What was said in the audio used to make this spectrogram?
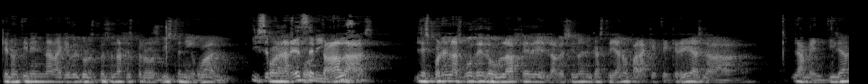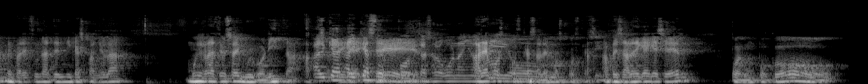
que no tienen nada que ver con los personajes, pero los visten igual, Y se con las parecen portadas, incluso. les ponen las voz de doblaje de la versión en castellano para que te creas la, la mentira, me parece una técnica española muy graciosa y muy bonita. Hay que- hay que hacer ser- podcast algún año Haremos aquí o- podcast, haremos podcast. Sí. A pesar de que hay que ser, pues un poco,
